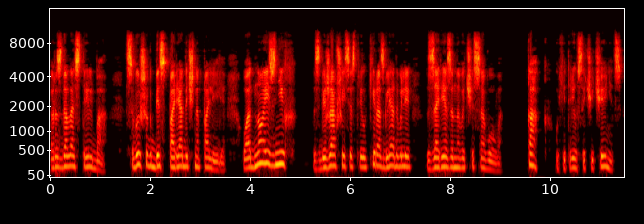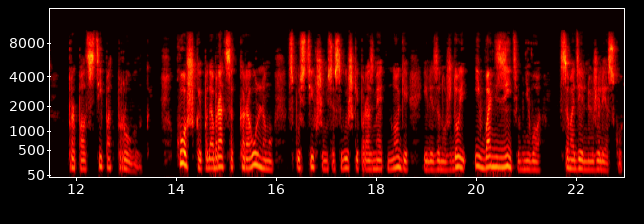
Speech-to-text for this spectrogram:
раздалась стрельба — с вышек беспорядочно полили. У одной из них сбежавшиеся стрелки разглядывали зарезанного часового. Как ухитрился чеченец проползти под проволокой? Кошкой подобраться к караульному, спустившемуся с вышки поразмять ноги или за нуждой, и вонзить в него самодельную железку,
